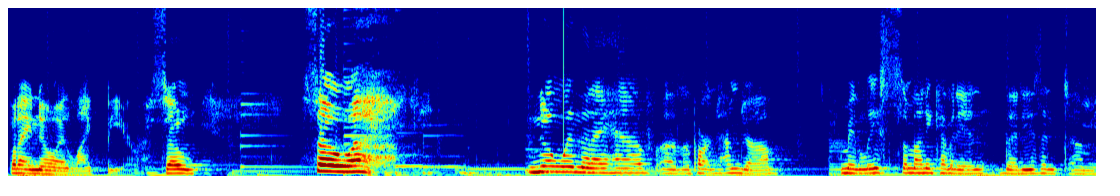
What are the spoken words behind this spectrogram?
but I know I like beer. So so uh, knowing that I have um, a part-time job, I mean, at least some money coming in that isn't um,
